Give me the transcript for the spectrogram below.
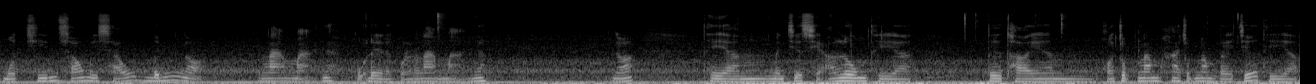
uh, 1966 bính ngọ la mã nhé của đây là của la mã nhé đó. Thì um, mình chia sẻ luôn thì uh, từ thời um, khoảng chục năm hai chục năm về trước thì uh,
